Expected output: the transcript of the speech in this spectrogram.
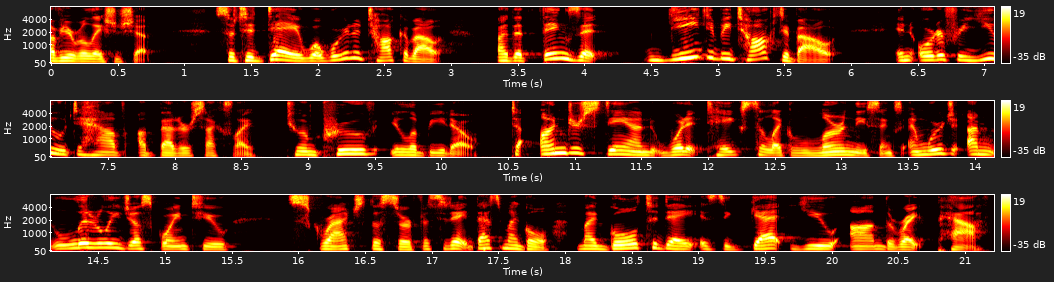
of your relationship. So today, what we're going to talk about are the things that need to be talked about in order for you to have a better sex life, to improve your libido, to understand what it takes to like learn these things. And we're, I'm literally just going to scratch the surface today. That's my goal. My goal today is to get you on the right path.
